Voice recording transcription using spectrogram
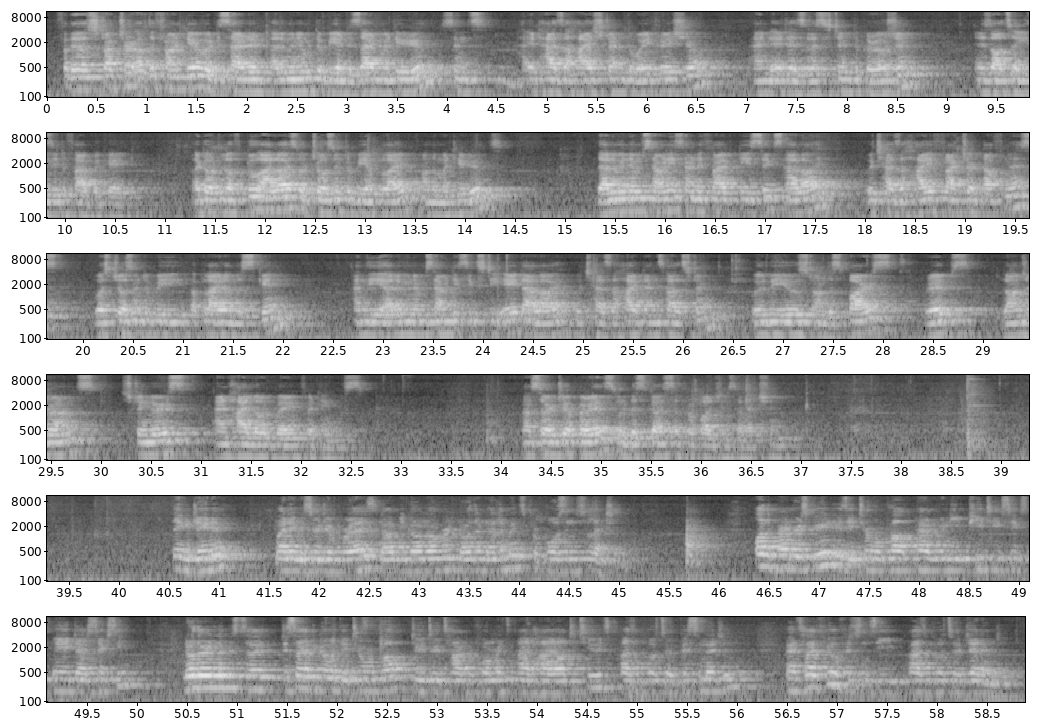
For the structure of the Frontier, we decided aluminum to be a desired material since it has a high strength to weight ratio and it is resistant to corrosion. and is also easy to fabricate. A total of two alloys were chosen to be applied on the materials. The aluminum 7075 T6 alloy, which has a high fracture toughness, was chosen to be applied on the skin. And the aluminum 7068 alloy, which has a high tensile strength, will be used on the spars, ribs, longerons, stringers, and high load bearing fittings. Now Sergio Perez will discuss the propulsion selection. Thank you, Jana. My name is Sergio Perez, and I'll be going over Northern Elements Propulsion Selection. On the primary screen is a turboprop Pratt & Whitney PT6A-60. Northern Elements decided to go with a turboprop due to its high performance at high altitudes as opposed to a piston engine, and its high fuel efficiency as opposed to a jet engine.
